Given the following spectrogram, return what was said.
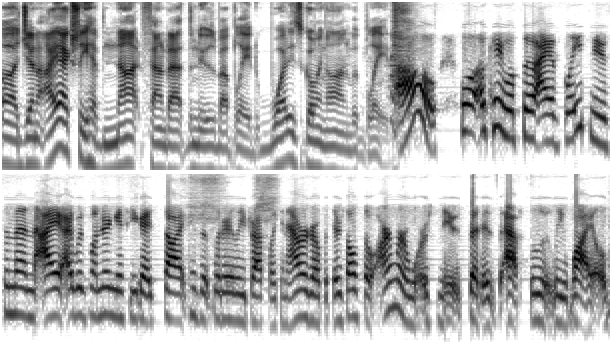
uh, Jenna, I actually have not found out the news about Blade. What is going on with Blade? Oh, well, okay. Well, so I have Blade news, and then I, I was wondering if you guys saw it because it literally dropped like an hour ago. But there's also Armor Wars news that is absolutely wild,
